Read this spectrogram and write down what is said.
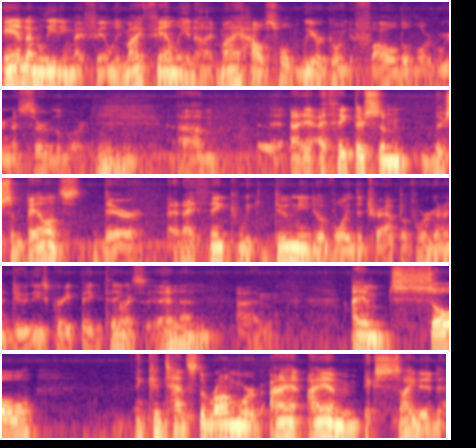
and I'm leading my family. My family and I, my household, we are going to follow the Lord. We're going to serve the Lord. Mm-hmm. Um, I, I think there's some there's some balance there, and I think we do need to avoid the trap of we're going to do these great big things. And uh, I'm I am so and content's the wrong word. I I am excited,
